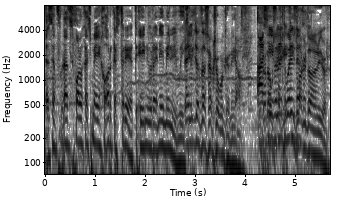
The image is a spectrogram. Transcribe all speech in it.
Dat is, volgens mij georchestreerd. 1 uur en 1 minuut, weet je. Nee, dat, dat zou ik zomaar kunnen, ja. Je kan ook zeggen 27. iets langer dan een uur.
